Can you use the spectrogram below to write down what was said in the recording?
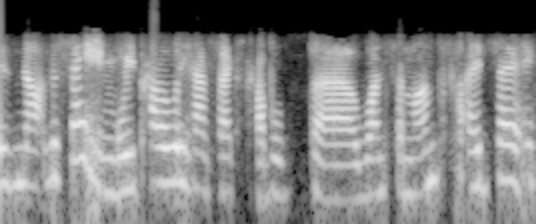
is not the same. We probably have sex probably uh, once a month, I'd say.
